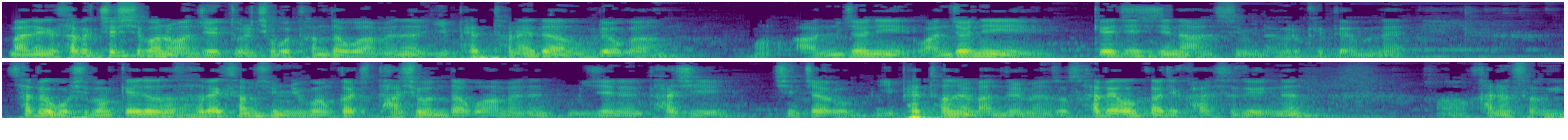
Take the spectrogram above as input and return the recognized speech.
만약에 470원을 완전히 뚫지 못한다고 하면은 이 패턴에 대한 우려가 어, 완전히 완전히 깨지지는 않습니다. 그렇기 때문에 450원 깨져서 436원까지 다시 온다고 하면은 이제는 다시 진짜로 이 패턴을 만들면서 400원까지 갈 수도 있는 어, 가능성이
